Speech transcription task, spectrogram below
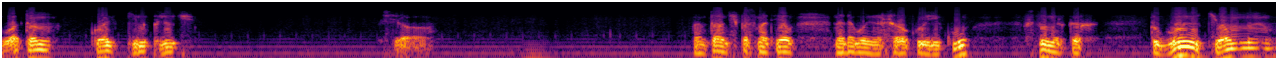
Вот он, Колькин ключ. Все. Антонович посмотрел на довольно широкую реку, в сумерках тугую, темную,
